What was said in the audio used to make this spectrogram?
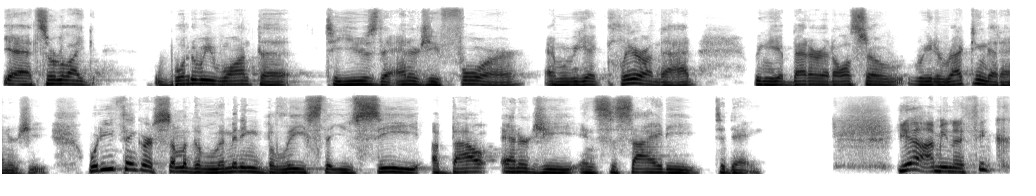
Yeah it's sort of like what do we want the to use the energy for? And when we get clear on that we can get better at also redirecting that energy. What do you think are some of the limiting beliefs that you see about energy in society today? Yeah i mean i think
